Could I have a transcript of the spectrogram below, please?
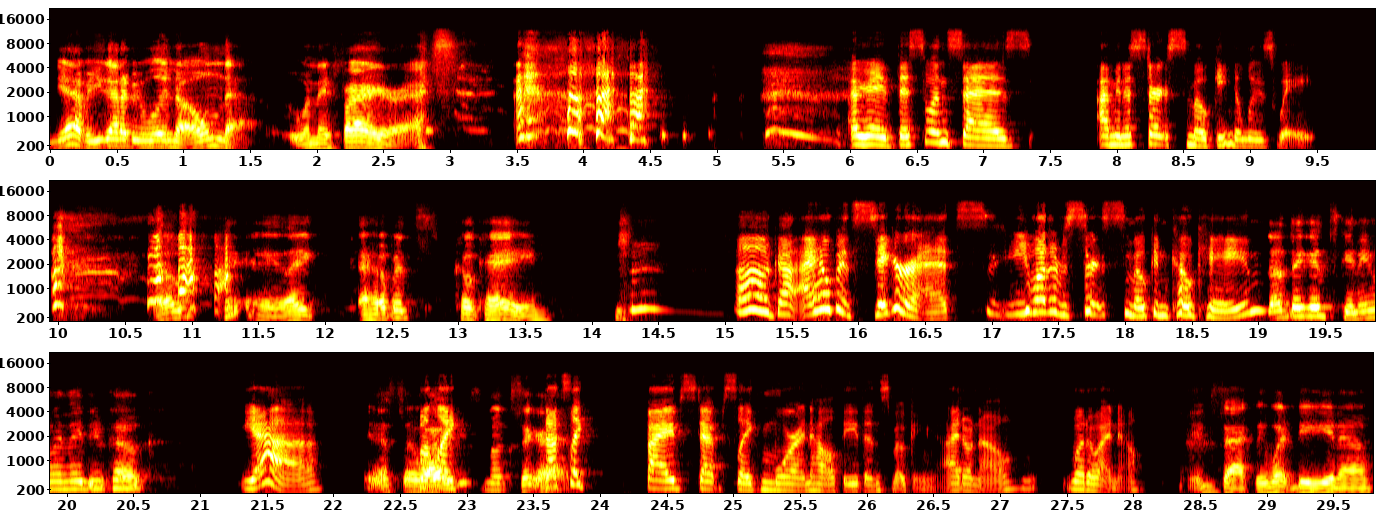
Yeah, but you got to be willing to own that when they fire your ass. okay, this one says I'm going to start smoking to lose weight. okay, like I hope it's cocaine. Oh god, I hope it's cigarettes. You want to start smoking cocaine? Don't they get skinny when they do coke? Yeah. Yeah, so But, why like, smoke cigarettes? That's like 5 steps like more unhealthy than smoking. I don't know. What do I know? exactly. What do you know?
